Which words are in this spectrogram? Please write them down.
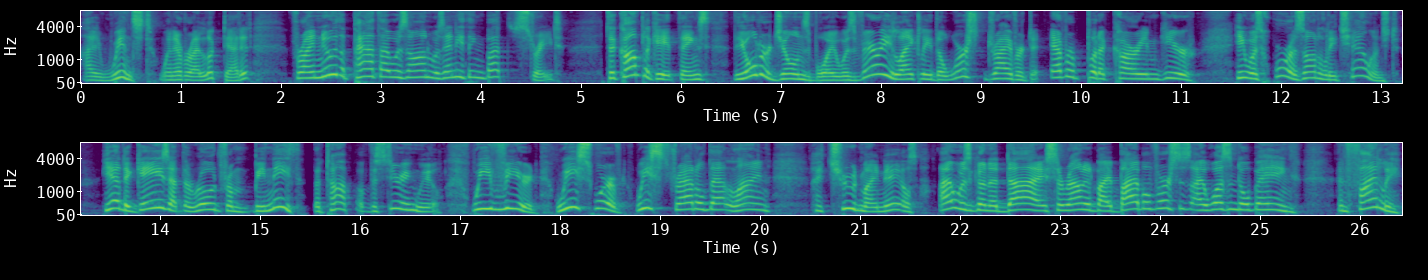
I winced whenever I looked at it, for I knew the path I was on was anything but straight. To complicate things, the older Jones boy was very likely the worst driver to ever put a car in gear. He was horizontally challenged. He had to gaze at the road from beneath the top of the steering wheel. We veered, we swerved, we straddled that line. I chewed my nails. I was going to die surrounded by Bible verses I wasn't obeying. And finally,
